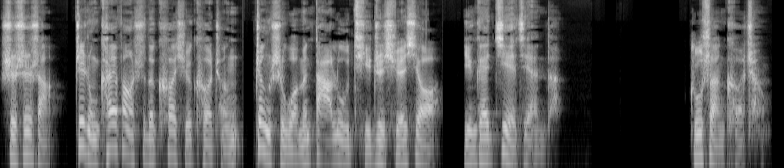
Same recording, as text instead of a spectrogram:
事实上。这种开放式的科学课程，正是我们大陆体制学校应该借鉴的。珠算课程，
